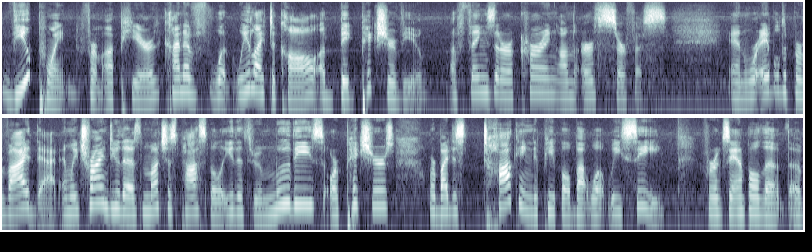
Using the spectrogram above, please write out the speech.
viewpoint from up here, kind of what we like to call a big picture view of things that are occurring on the Earth's surface. And we're able to provide that. And we try and do that as much as possible, either through movies or pictures or by just talking to people about what we see. For example, the, the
